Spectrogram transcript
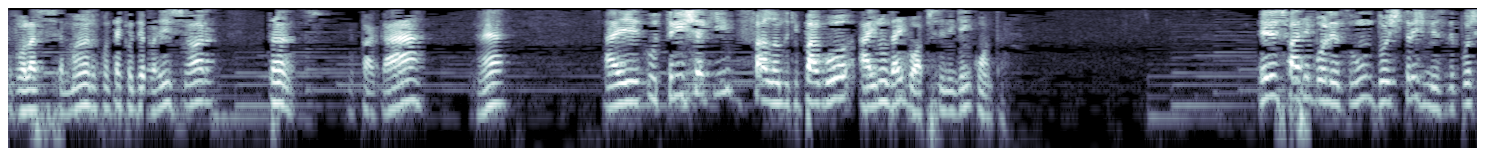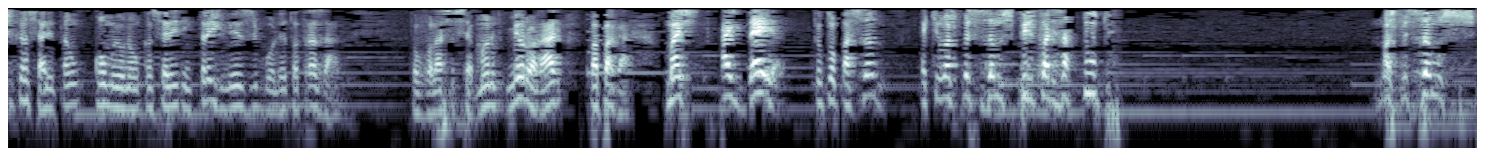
Eu vou lá essa semana, quanto é que eu devo aí, senhora? Tantos. Vou pagar, né? Aí o triste é que, falando que pagou, aí não dá ibope, se ninguém conta. Eles fazem boleto um, dois, três meses, depois que cancela. Então, como eu não cancelei, tem três meses de boleto atrasado. Então, vou lá essa semana, primeiro horário, para pagar. Mas a ideia que eu estou passando é que nós precisamos espiritualizar tudo. Nós precisamos.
